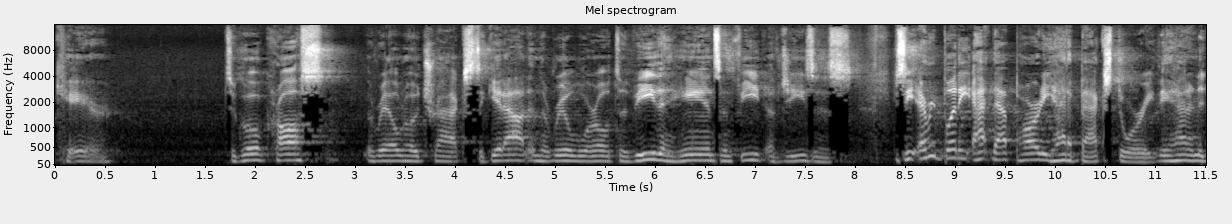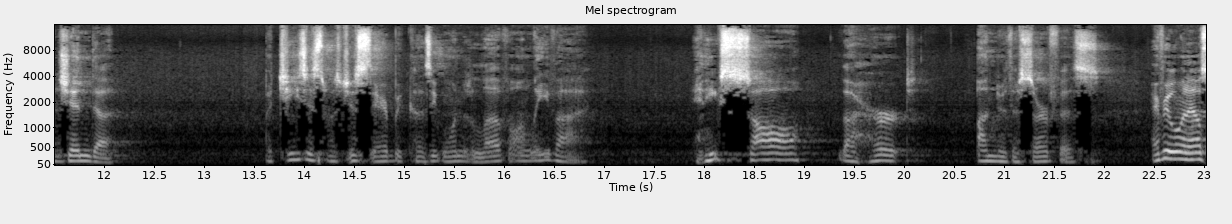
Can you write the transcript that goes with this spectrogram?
care to go across the railroad tracks, to get out in the real world, to be the hands and feet of Jesus? You see, everybody at that party had a backstory, they had an agenda. But Jesus was just there because he wanted to love on Levi. And he saw the hurt under the surface. Everyone else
